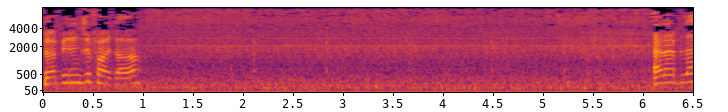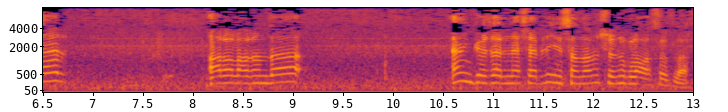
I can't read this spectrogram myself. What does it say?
Və birinci fayda Ərəblər aralarında ən gözəl nəsəbli insanların sözünü qulaq asırdılar.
